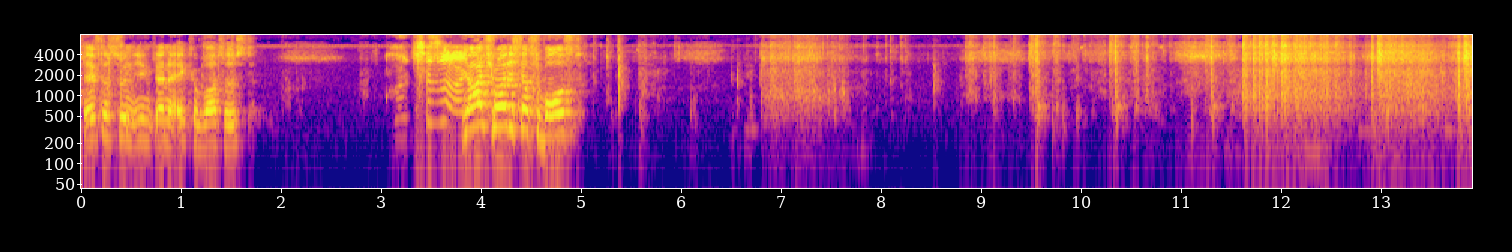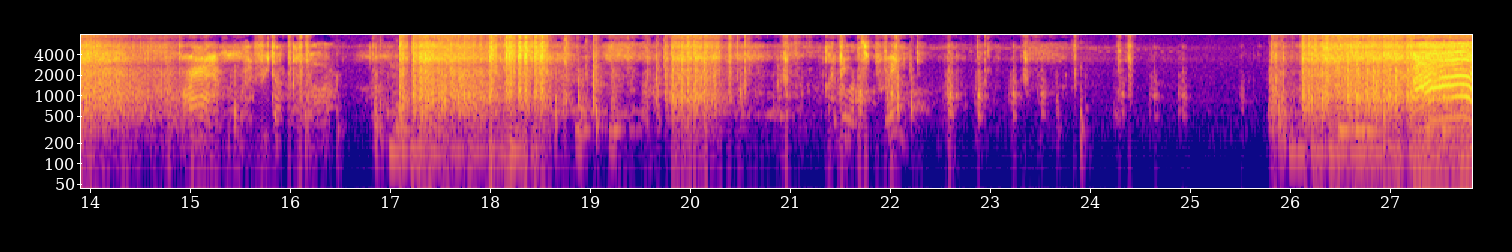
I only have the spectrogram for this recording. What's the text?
Safe, dass du in irgendeiner Ecke wartest. Ja, ich höre dich, dass du baust. War ja mal wieder klar. Kann jemand sprayen? Ah!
